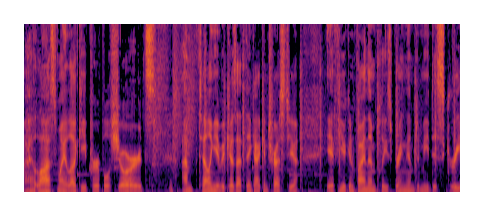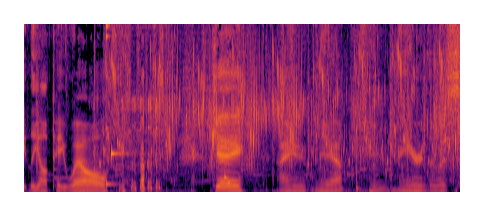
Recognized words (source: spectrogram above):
I lost my lucky purple shorts. I'm telling you because I think I can trust you. If you can find them, please bring them to me discreetly. I'll pay well. okay. I yeah. Mayor Lewis.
